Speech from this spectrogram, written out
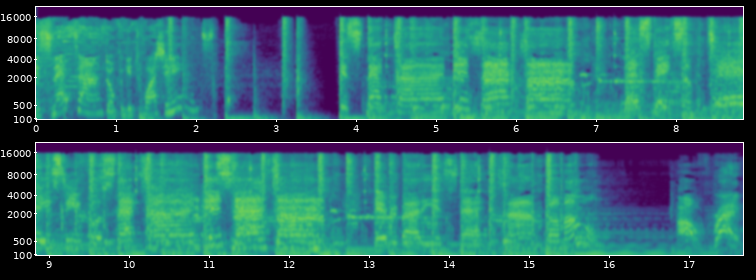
It's snack time. Don't forget to wash your hands. It's snack time. It's snack time. Let's make something tasty for snack time. It's snack time. Everybody, it's snack time. Come on. All right.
